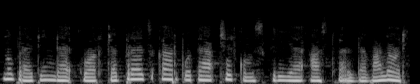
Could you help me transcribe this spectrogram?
nu pretinde cu orice preț că ar putea circumscrie astfel de valori.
